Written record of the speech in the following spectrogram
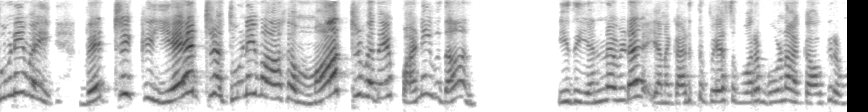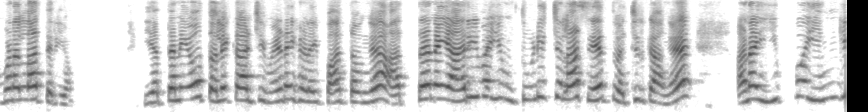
துணிவை வெற்றிக்கு ஏற்ற துணிவாக மாற்றுவதே பணிவுதான். இது என்னை விட எனக்கு அடுத்து பேச போற பூனாக்காவுக்கு ரொம்ப நல்லா தெரியும். எத்தனையோ தொலைக்காட்சி மேடைகளை பார்த்தவங்க அத்தனை அறிவையும் துணிச்சலா சேர்த்து வச்சிருக்காங்க. ஆனா இப்போ இங்க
